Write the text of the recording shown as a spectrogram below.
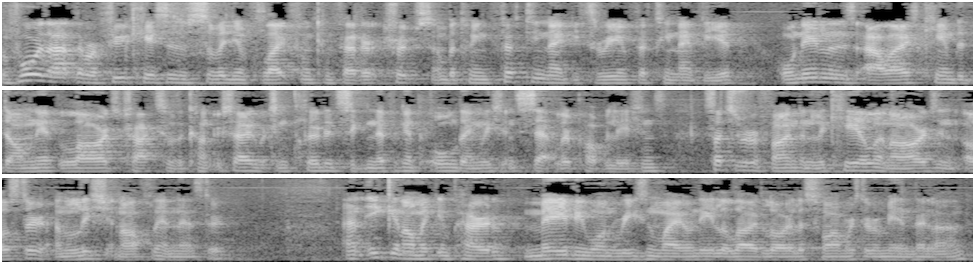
Before that, there were a few cases of civilian flight from Confederate troops, and between 1593 and 1598, O'Neill and his allies came to dominate large tracts of the countryside, which included significant Old English and settler populations, such as were found in Lecale and Ards in Ulster and Laois and Offaly in Leinster. An economic imperative may be one reason why O'Neill allowed loyalist farmers to remain in their land.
